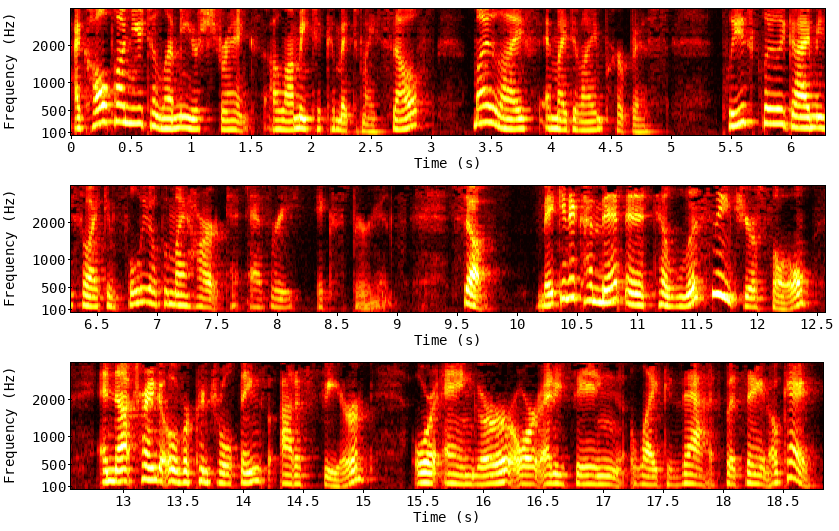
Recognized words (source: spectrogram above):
I call upon you to lend me your strength. Allow me to commit to myself, my life, and my divine purpose. Please clearly guide me so I can fully open my heart to every experience. So, making a commitment to listening to your soul and not trying to over control things out of fear or anger or anything like that, but saying, okay,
